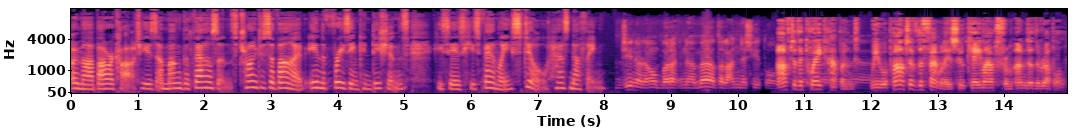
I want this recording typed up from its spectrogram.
Omar Barakat is among the thousands trying to survive in the freezing conditions. He says his family still has nothing. After the quake happened, we were part of the families who came out from under the rubble.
